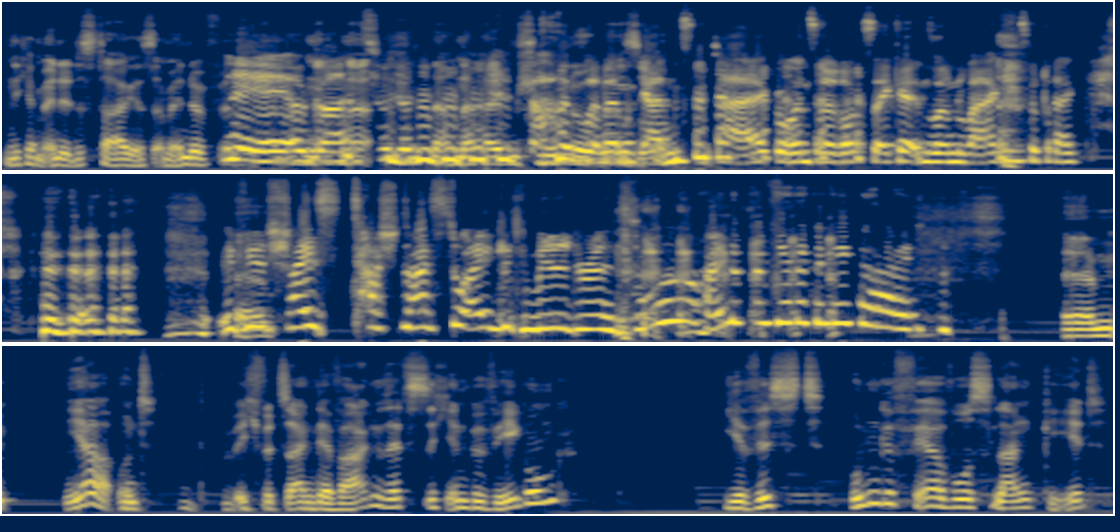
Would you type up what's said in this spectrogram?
nicht am Ende des Tages, am Ende nee, nach, oh nach, nach, nach, einer halben Stunde. so einen so. ganzen Tag, um unsere Rucksäcke in so einen Wagen zu tragen. Wie viele ähm, scheiß Taschen hast du eigentlich, Mildred? Oh, eine von jeder Gelegenheit. Ähm, ja, und ich würde sagen, der Wagen setzt sich in Bewegung. Ihr wisst ungefähr, wo es lang geht.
